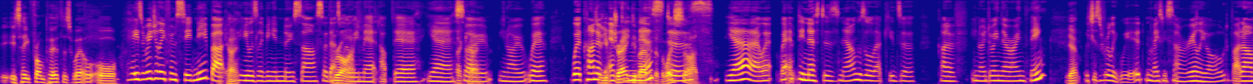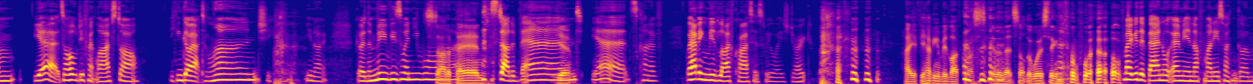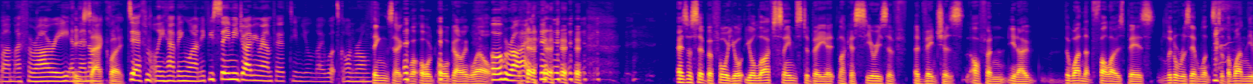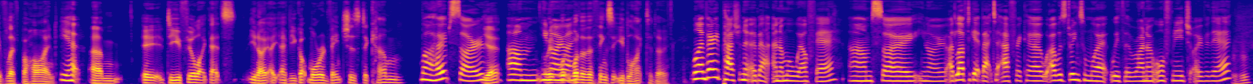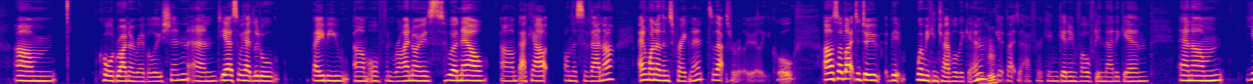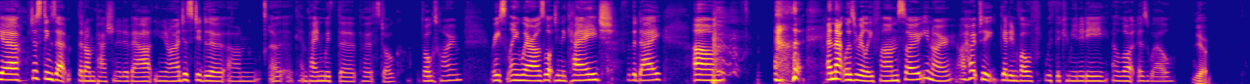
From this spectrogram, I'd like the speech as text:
is he from Perth as well, or He's originally from Sydney, but Okay. he was living in Noosa, so that's where we met up there. Yeah, Okay. so you know we're we're kind So of empty dragged him over nesters. to the west side. Yeah, we're, we're empty nesters now because all our kids are kind of you know doing their own thing, yeah? which is really weird. It makes me sound really old, but um, yeah, it's a whole different lifestyle. You can go out to lunch. You can you know go to the movies when you want. Start a band. Start a band. Yeah, it's kind of we're having a midlife crisis. We always joke. Hey, if you're having a midlife crisis together, that's not the worst thing in the world. Maybe the band will earn me enough money so I can go and buy my Ferrari, and then I'll Exactly. definitely having one. If you see me driving around Perth, Tim, you'll know what's gone wrong. Things are all, all going well. All right. As I said before, your your life seems to be a, like a series of adventures. Often, you know, the one that follows bears little resemblance to the one you've left behind. yeah. Um, do you feel like that's you know? eh, Have you got more adventures to come? Well, I hope so. Yeah. Um, you I mean, know, what, I- what are the things that you'd like to do? Well, I'm very passionate about animal welfare. Um, so, you know, I'd love to get back to Africa. I was doing some work with the rhino orphanage over there um, called Rhino Revolution. And yeah, so we had little baby um, orphan rhinos who are now um, back out on the savannah, and one of them's pregnant. So that's really, really cool. Uh, so I'd like to do a bit when we can travel again, get back to Africa and get involved in that again. And um, yeah, just things that, that I'm passionate about. You know, I just did the um, a, a campaign with the Perth Dog Dogs Home recently, where I was locked in a cage for the day, um, and that was really fun. So you know, I hope to get involved with the community a lot as well. Yeah,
